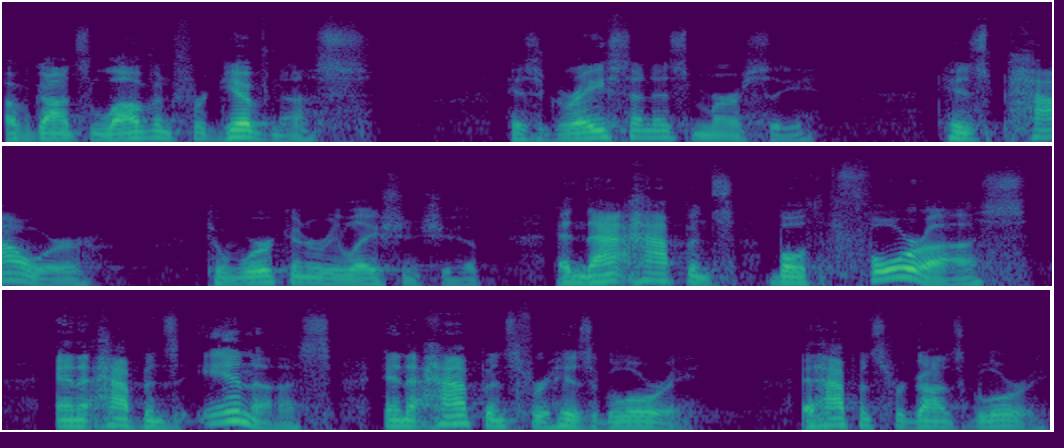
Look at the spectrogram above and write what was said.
of God's love and forgiveness his grace and His mercy, His power to work in a relationship. And that happens both for us and it happens in us and it happens for His glory. It happens for God's glory.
